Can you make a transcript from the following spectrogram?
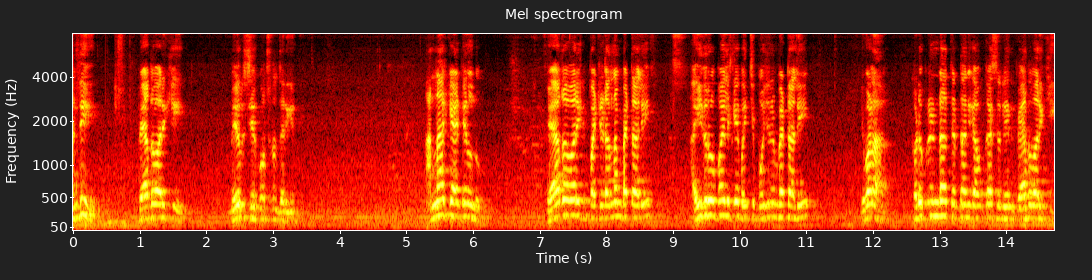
మంది పేదవారికి మేలు చేకూర్చడం జరిగింది. అన్నా క్యాంటీన్లు పేదవారికి పట్టెడు అన్నం పెట్టాలి ఐదు రూపాయలకే మంచి భోజనం పెట్టాలి ఇవాళ కడుపు నిండా తినడానికి అవకాశం లేని పేదవారికి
